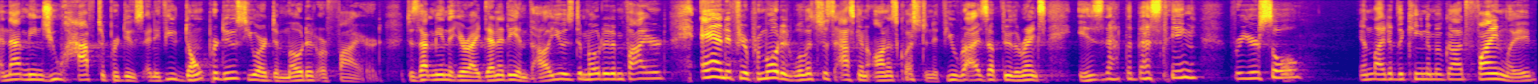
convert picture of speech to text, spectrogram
and that means you have to produce. And if you don't produce, you are demoted or fired. Does that mean that your identity and value is demoted and fired? And if you're promoted, well, let's just ask an honest question. If you rise up through the ranks, is that the best thing for your soul in light of the kingdom of God? Finally,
